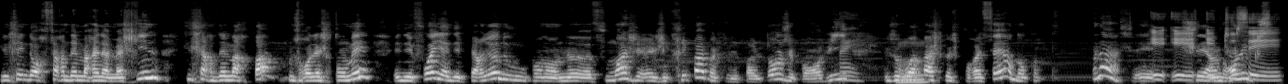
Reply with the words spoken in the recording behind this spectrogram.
J'essaie de refaire démarrer la machine. Si ça redémarre pas, je relaisse tomber. Et des fois, il y a des périodes où pendant neuf mois, j'écris pas parce que j'ai pas le temps, j'ai pas envie, ouais. je vois Mhm. pas ce que je pourrais faire. Donc voilà, c'est Et, et, un grand luxe. ces,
